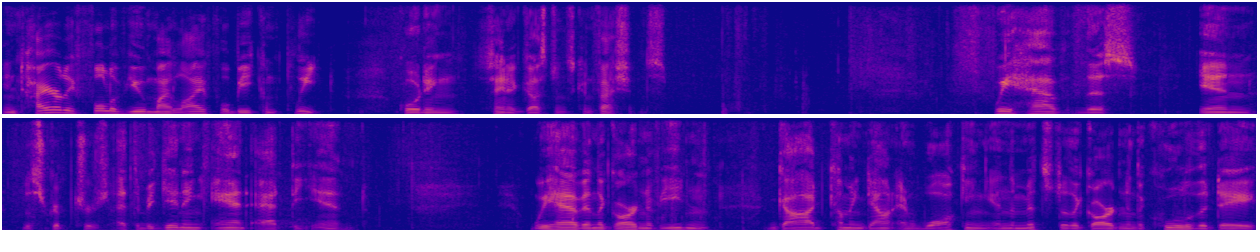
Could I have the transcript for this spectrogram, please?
Entirely full of you, my life will be complete. Quoting St. Augustine's Confessions. We have this in the scriptures at the beginning and at the end. We have in the Garden of Eden God coming down and walking in the midst of the garden in the cool of the day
